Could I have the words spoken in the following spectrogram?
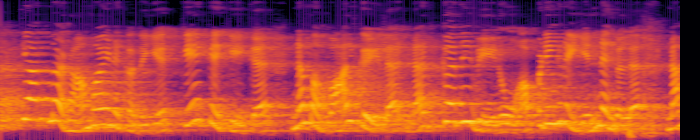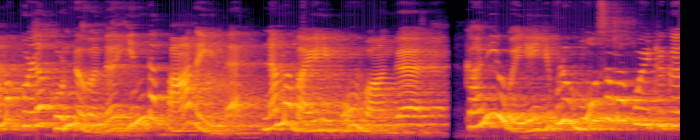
அத்தியாத்ம ராமாயண கதையை கேட்க கேட்க நம்ம வாழ்க்கையில் நற்கதி வேணும் அப்படிங்கிற எண்ணங்களை நமக்குள்ளே கொண்டு வந்து இந்த பாதையில் நம்ம பயணிப்போம் வாங்க. கலியுகையே இவ்வளோ மோசமாக போயிட்டுருக்கு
